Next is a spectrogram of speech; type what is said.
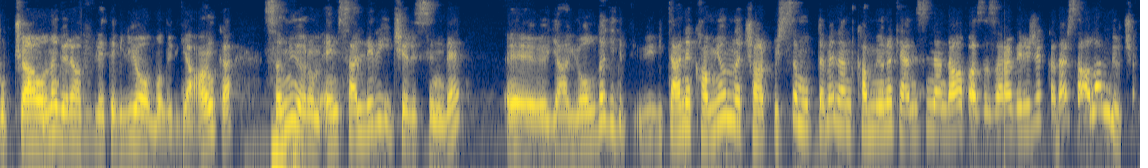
Uçağı ona göre hafifletebiliyor olmalıydı. Ya Anka sanıyorum emsalleri içerisinde e, ya yolda gidip bir tane kamyonla çarpışsa muhtemelen kamyona kendisinden daha fazla zarar verecek kadar sağlam bir uçak.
